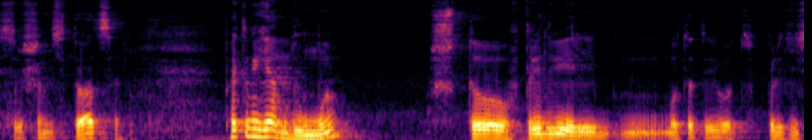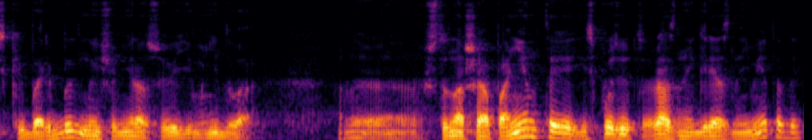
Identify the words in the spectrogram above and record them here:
совершенно ситуация. Поэтому я думаю, что в преддверии вот этой вот политической борьбы мы еще не раз увидим, а не два, э, что наши оппоненты используют разные грязные методы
